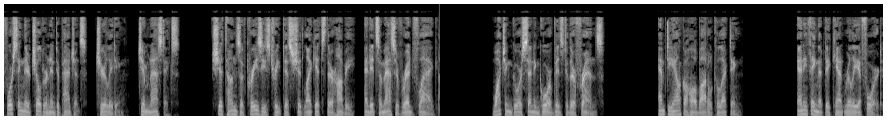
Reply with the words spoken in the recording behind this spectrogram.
forcing their children into pageants, cheerleading, gymnastics. Shit tons of crazies treat this shit like it's their hobby, and it's a massive red flag. Watching gore sending gore vids to their friends. Empty alcohol bottle collecting. Anything that they can't really afford.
